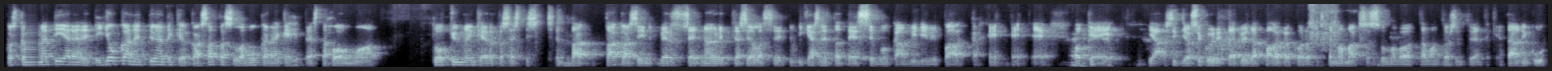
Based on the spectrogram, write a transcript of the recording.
Koska mä tiedän, että jokainen työntekijä, joka on satasella mukana ja kehittää sitä hommaa, tuo kymmenkertaisesti sen ta- takaisin versus se, että mä yrittää sellaisen, että mikä se nyt on Tessin mukaan minimipalkka. Okei. Okay. Ja sitten jos se yrittää pyytää palkakorotusta, mä maksan sun, mä voin ottaa vaan toisen työntekijän. Tämä on, niin kuin,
